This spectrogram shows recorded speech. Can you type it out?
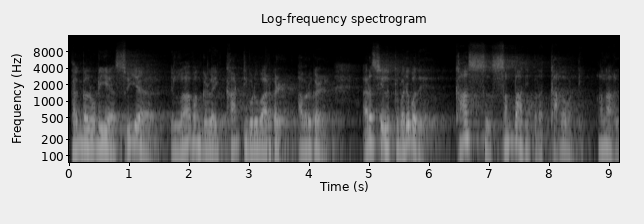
தங்களுடைய சுய லாபங்களை காட்டி விடுவார்கள். அவர்கள் அரசியலுக்கு வருவது காசு சம்பாதிப்பதற்காக வண்டி. ஆனால்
